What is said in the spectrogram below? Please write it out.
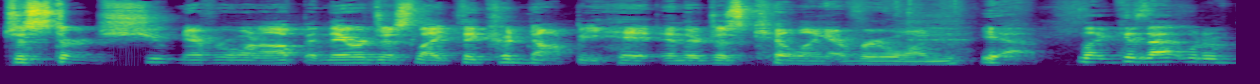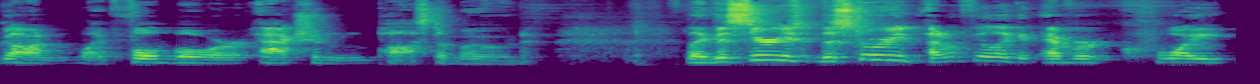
just started shooting everyone up and they were just like they could not be hit and they're just killing everyone. Yeah, like because that would have gone like full bore action pasta mode. Like this series, the story, I don't feel like it ever quite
